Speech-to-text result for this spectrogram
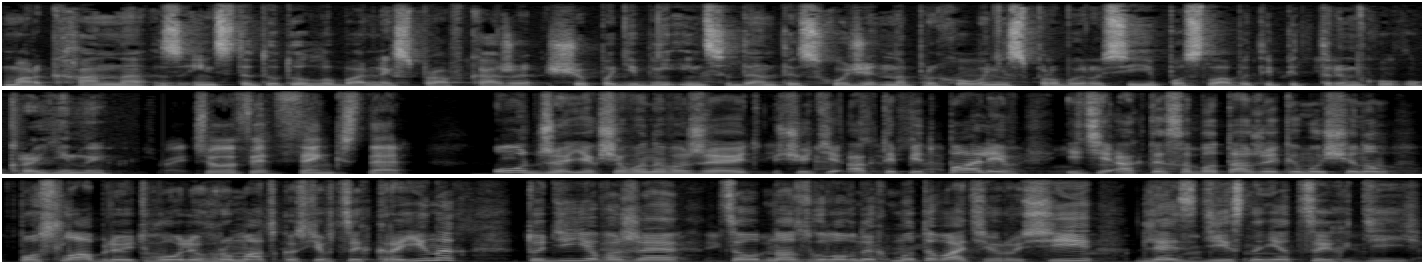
Марк Ханна з інституту глобальних справ каже, що подібні інциденти схожі на приховані спроби Росії послабити підтримку України. Отже, якщо вони вважають, що ті акти підпалів і ті акти саботажу якимось чином послаблюють волю громадськості в цих країнах, тоді я вважаю, це одна з головних мотивацій Росії для здійснення цих дій.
